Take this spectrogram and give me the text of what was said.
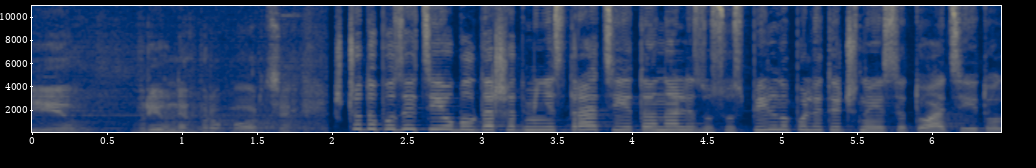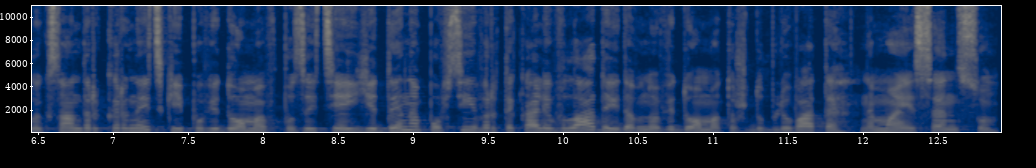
і в рівних пропорціях. Щодо позиції облдержадміністрації та аналізу суспільно-політичної ситуації, то Олександр Криницький повідомив, позиція єдина по всій вертикалі влади і давно відома, тож дублювати немає сенсу.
